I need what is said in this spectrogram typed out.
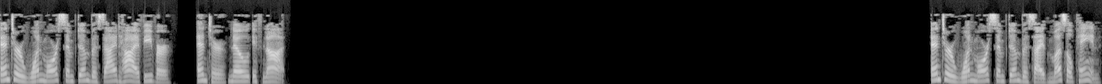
Enter one more symptom beside high fever. Enter no if not. Enter one more symptom beside muscle pain.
